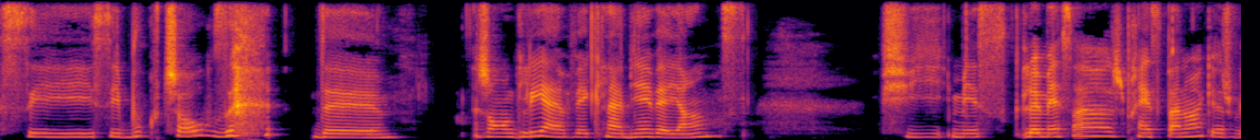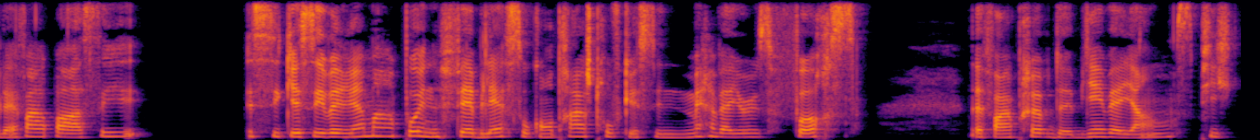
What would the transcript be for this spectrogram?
c'est beaucoup de choses de jongler avec la bienveillance, puis, mais le message principalement que je voulais faire passer, c'est que c'est vraiment pas une faiblesse. Au contraire, je trouve que c'est une merveilleuse force de faire preuve de bienveillance, puis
